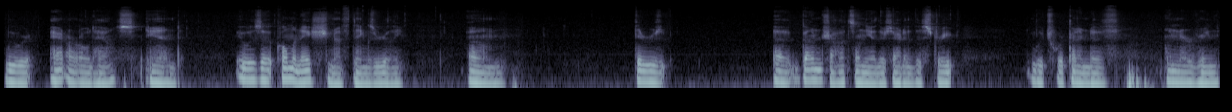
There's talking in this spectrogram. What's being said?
we were at our old house and it was a culmination of things, really. Um, there was uh, gunshots on the other side of the street, which were kind of unnerving,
